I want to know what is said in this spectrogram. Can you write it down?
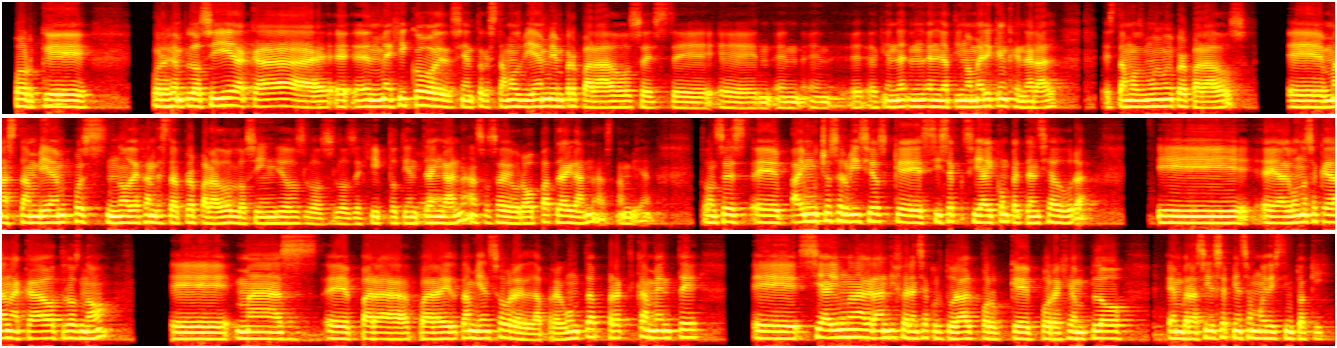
Porque por ejemplo, sí, acá eh, en México siento que estamos bien, bien preparados. Este, en, en, Latinoamérica en general estamos muy, muy preparados. Eh, más también, pues no dejan de estar preparados los indios, los, los de Egipto tienen, traen ganas, o sea, Europa trae ganas también. Entonces, hay muchos servicios que sí, se, sí hay competencia dura y algunos se quedan acá, otros no. Eh, más eh, para, para, ir también sobre la pregunta, prácticamente eh, sí hay una gran diferencia cultural porque, por ejemplo, en Brasil se piensa muy distinto aquí.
